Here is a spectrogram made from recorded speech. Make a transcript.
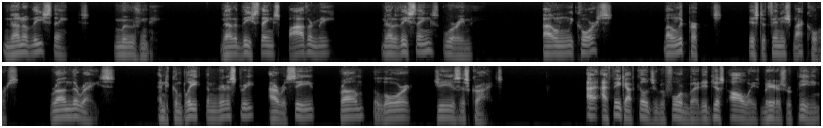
None of these things move me. None of these things bother me. None of these things worry me. My only course, my only purpose is to finish my course, run the race, and to complete the ministry I received from the Lord Jesus Christ. I, I think I've told you before, but it just always bears repeating.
